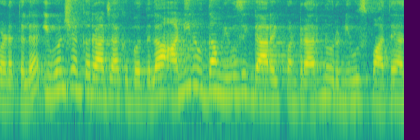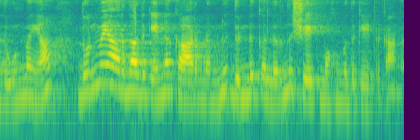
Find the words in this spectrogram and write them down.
படத்துல யுவன் சங்கர் ராஜாக்கு பதிலா அனிருத் தான் மியூசிக் டைரக்ட் பண்றாருன்னு ஒரு நியூஸ் பார்த்தேன். அது உண்மையா? அது உண்மையா இருந்தா அதுக்கு என்ன காரணம்னு திண்டுக்கல்ல இருந்து ஷேக் முகமது கேட்டிருக்காங்க.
